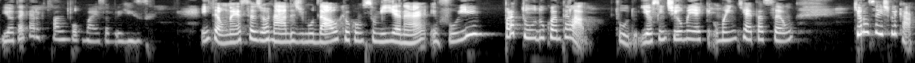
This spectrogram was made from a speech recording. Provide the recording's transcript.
E eu até quero que tu fale um pouco mais sobre isso. Então, nessa jornada de mudar o que eu consumia, né? Eu fui pra tudo quanto é lado. Tudo. E eu senti uma, uma inquietação que eu não sei explicar.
